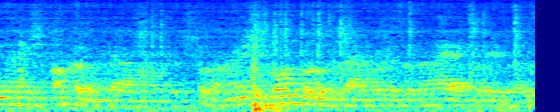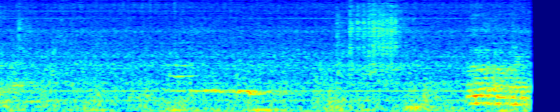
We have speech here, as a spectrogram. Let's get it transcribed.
mi nem is akarunk elmenni, soha nem is gondolunk rá, hogy ezek a helyek léteznek. Úgy gondolom, hogy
